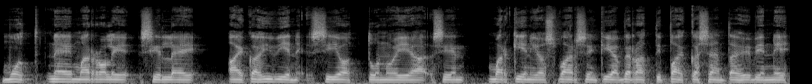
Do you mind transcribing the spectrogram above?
mutta Neymar oli silleen aika hyvin sijoittunut ja siinä Marquinhos varsinkin ja veratti paikkasäntä hyvin, niin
